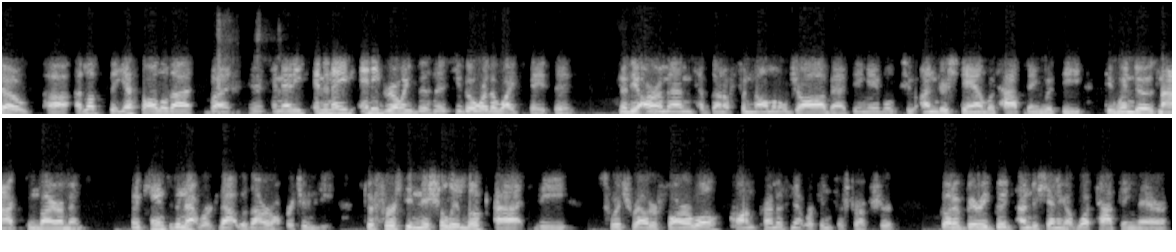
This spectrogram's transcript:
So uh, I'd love to say yes to all of that, but in, in any in any any growing business, you go where the white space is you know, the RMMs have done a phenomenal job at being able to understand what's happening with the, the Windows, Mac environments. When it came to the network, that was our opportunity to first initially look at the switch router firewall on-premise network infrastructure, got a very good understanding of what's happening there,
